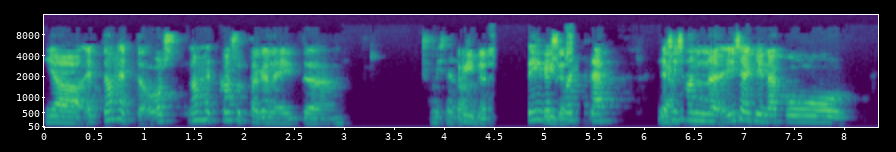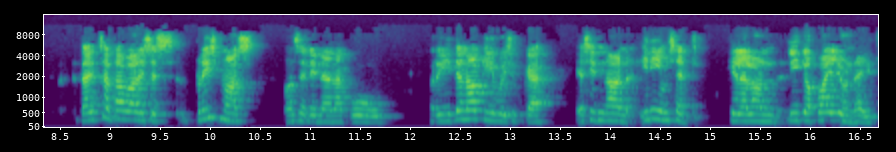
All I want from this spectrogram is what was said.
ja et noh, et ost-, noh, et kasutage neid, mis need on? riidest. riideskotte ja, ja siis on isegi nagu täitsa tavalises Prismas on selline nagu riidenagi või sihuke ja sinna on inimesed, kellel on liiga palju neid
